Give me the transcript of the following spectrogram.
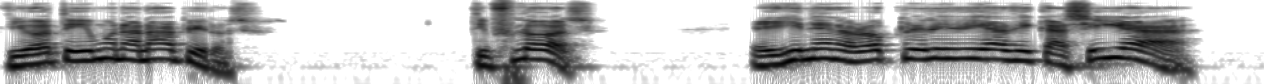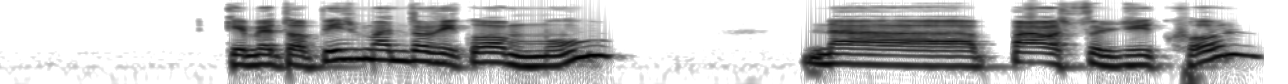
Διότι ήμουν ανάπηρος. Τυφλός. Έγινε ολόκληρη διαδικασία και με το πείσμα το δικό μου να πάω στο Τζίκον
